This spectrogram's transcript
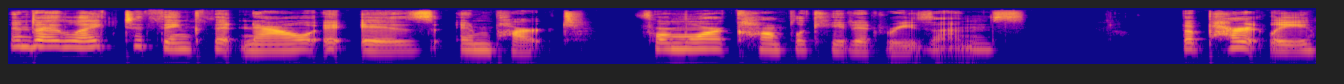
and I like to think that now it is, in part, for more complicated reasons. But partly,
